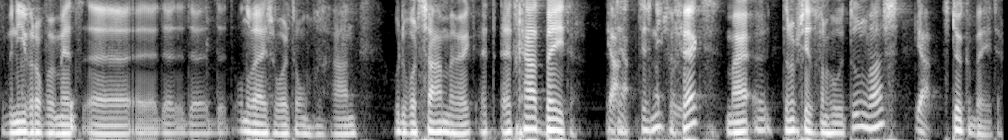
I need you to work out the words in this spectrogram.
De manier waarop er met eh, de, de, de, het onderwijs wordt omgegaan. Hoe er wordt samengewerkt. Het, het gaat beter. Ja, het, is, het is niet perfect, maar eh, ten opzichte van hoe het toen was, Ja. stukken beter.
